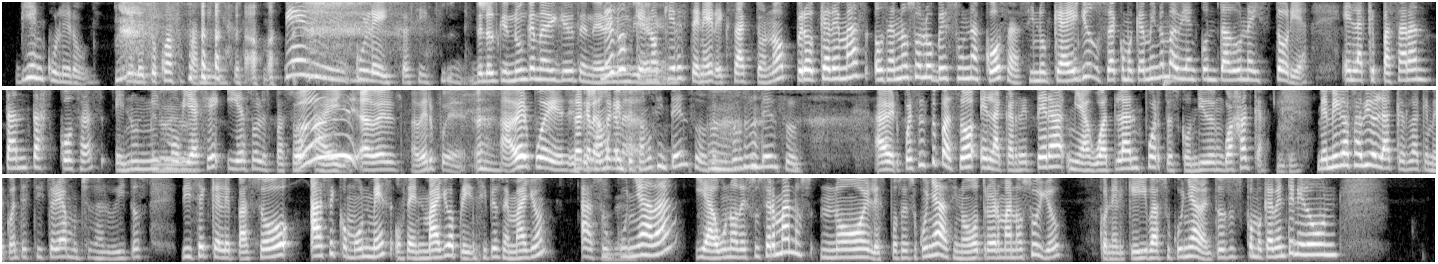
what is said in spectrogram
bien culero, que le tocó a su familia. Bien culéis, así. De los que nunca nadie quiere tener. De esos que no quieres tener, exacto, ¿no? Pero que además, o sea, no solo ves una cosa, sino que a ellos, o sea, como que a mí no me habían contado una historia en la que pasaran tantas cosas en un mismo Pero- viaje y eso les pasó a ellos. A ver, a ver, pues. A ver, pues, Sácala, empezamos, sácala. empezamos intensos, empezamos intensos. A ver, pues esto pasó en la carretera Miahuatlán, Puerto Escondido, en Oaxaca. Mi amiga Fabiola, que es la que me cuenta esta historia, muchos saluditos, dice que le pasó hace como un mes, o sea, en mayo, a principios de mayo, a su cuñada y a uno de sus hermanos, no el esposo de su cuñada, sino otro hermano suyo con el que iba su cuñada. Entonces, como que habían tenido un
